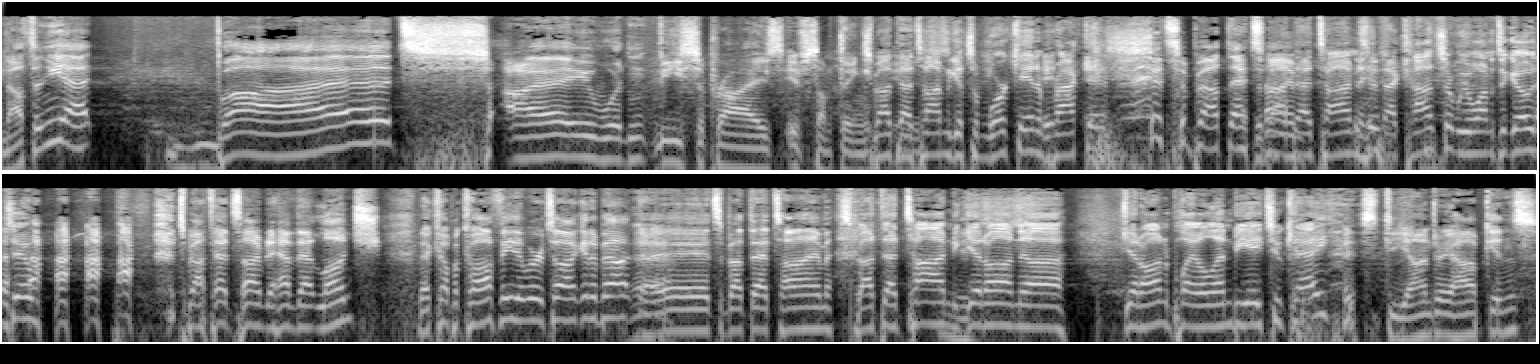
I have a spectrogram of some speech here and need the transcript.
Nothing yet, but I wouldn't be surprised if something. It's about that is- time to get some work in and practice. it's about that time. It's time. about that time to hit that concert we wanted to go to. it's about that time to have that lunch, that cup of coffee that we were talking about. Yeah. It's about that time. It's about that time to get on, uh, get on and play a little NBA 2K. Is DeAndre Hopkins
